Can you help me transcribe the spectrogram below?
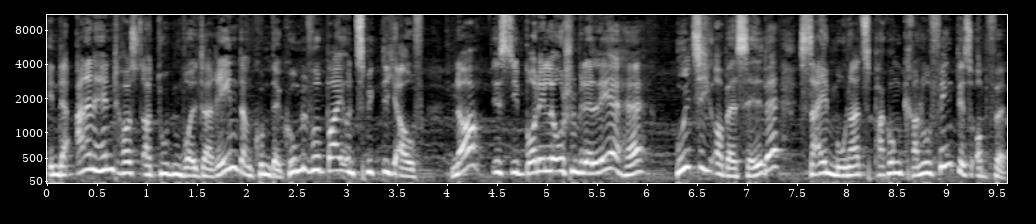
In der anderen Hand hast du Atuben Voltaren, dann kommt der Kumpel vorbei und zwickt dich auf. Na, ist die Bodylotion wieder leer, hä? Holt sich aber selber seine Monatspackung Granofink das Opfer.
